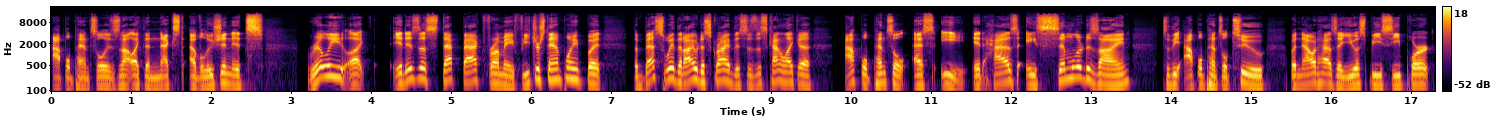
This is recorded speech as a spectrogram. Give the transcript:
Apple Pencil. It's not like the next evolution. It's really like it is a step back from a feature standpoint, but the best way that I would describe this is this kind of like a Apple Pencil SE. It has a similar design to the Apple Pencil 2, but now it has a USB C port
